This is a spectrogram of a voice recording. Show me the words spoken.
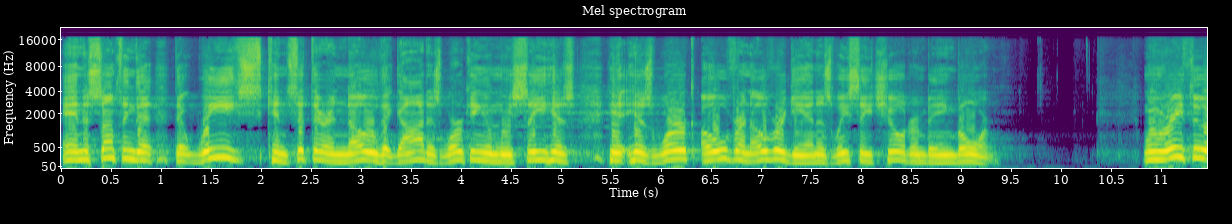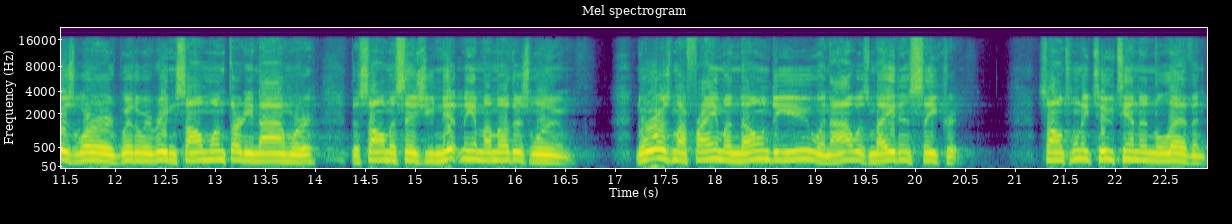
And it's something that, that we can sit there and know that God is working and we see his, his work over and over again as we see children being born. When we read through his word, whether we read in Psalm 139 where the psalmist says, You knit me in my mother's womb, nor is my frame unknown to you when I was made in secret. Psalm 22, 10 and 11.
